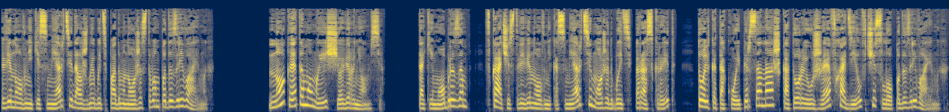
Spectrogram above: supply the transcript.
виновники смерти должны быть подмножеством подозреваемых. Но к этому мы еще вернемся. Таким образом, в качестве виновника смерти может быть раскрыт только такой персонаж, который уже входил в число подозреваемых.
